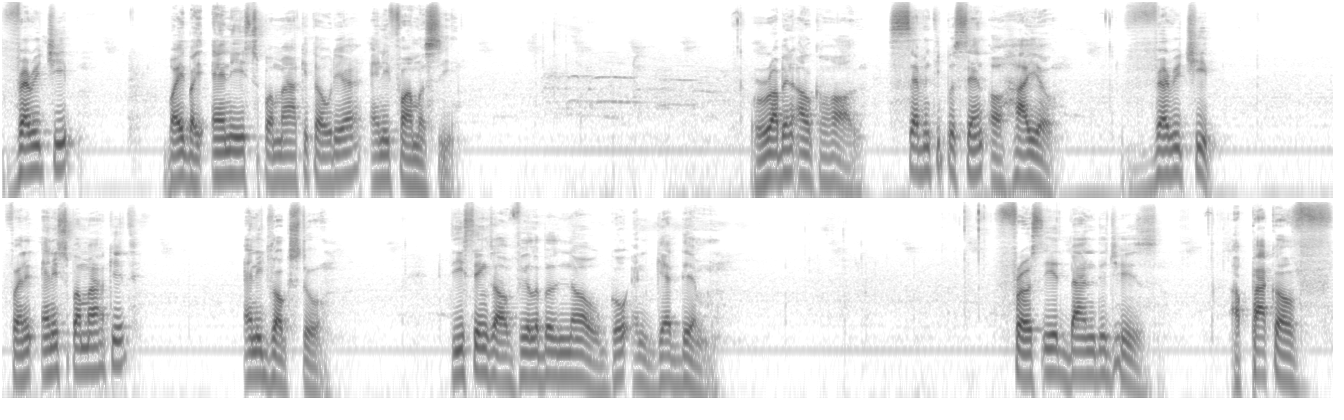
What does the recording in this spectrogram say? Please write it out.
Very cheap. Buy it by any supermarket out there, any pharmacy. Rubbing alcohol. 70% or higher. Very cheap. For any supermarket, any drugstore. These things are available now. Go and get them. First aid bandages, a pack of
